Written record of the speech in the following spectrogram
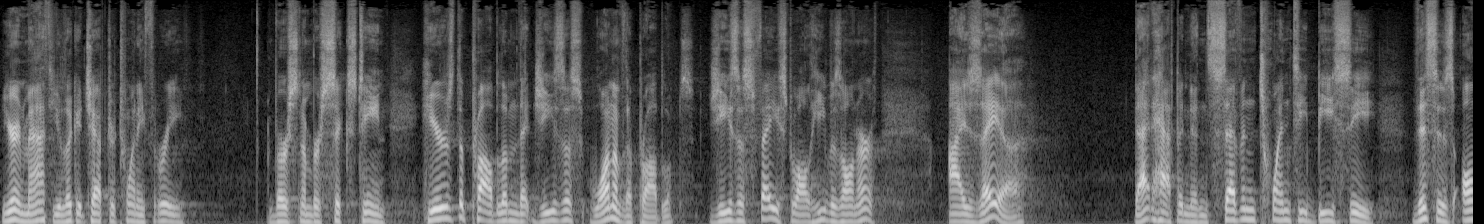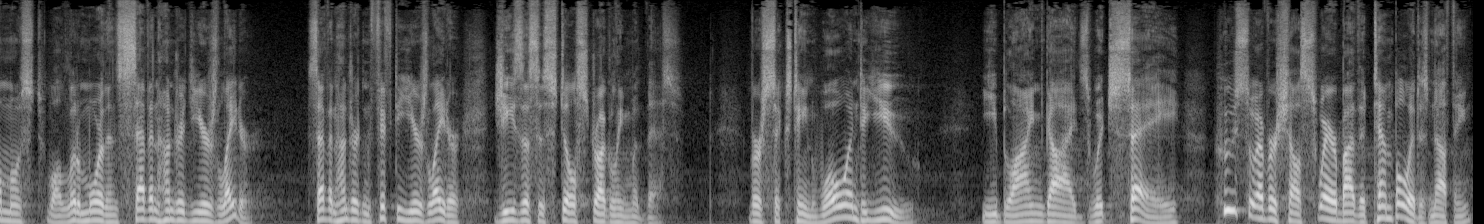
You're in Matthew, look at chapter 23, verse number 16. Here's the problem that Jesus, one of the problems Jesus faced while he was on earth. Isaiah, that happened in 720 BC. This is almost, well, a little more than 700 years later. 750 years later, Jesus is still struggling with this. Verse 16 Woe unto you, ye blind guides, which say, Whosoever shall swear by the temple, it is nothing,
